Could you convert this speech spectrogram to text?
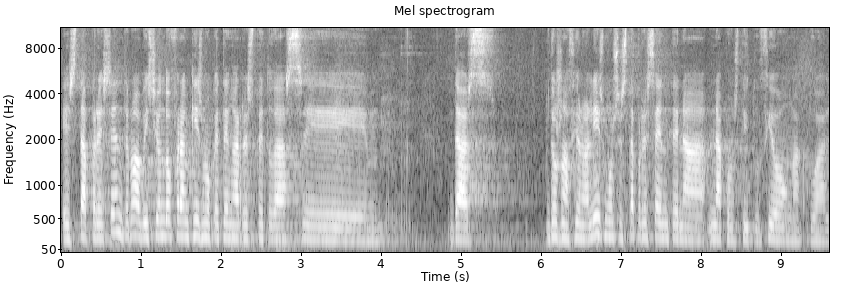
está presente, non? a visión do franquismo que ten a respecto das, eh, das, dos nacionalismos está presente na, na Constitución actual.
